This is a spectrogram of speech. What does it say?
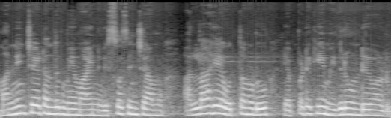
మన్నించేటందుకు మేము ఆయన్ని విశ్వసించాము. అల్లాహే ఉత్తముడు ఎప్పటికీ మిగిలి ఉండేవాడు.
